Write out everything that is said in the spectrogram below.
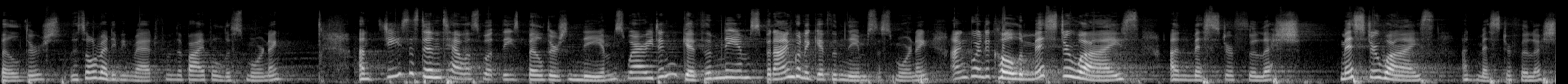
builders. It's already been read from the Bible this morning. And Jesus didn't tell us what these builders' names were. He didn't give them names, but I'm going to give them names this morning. I'm going to call them Mr. Wise and Mr. Foolish. Mr. Wise and Mr. Foolish.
